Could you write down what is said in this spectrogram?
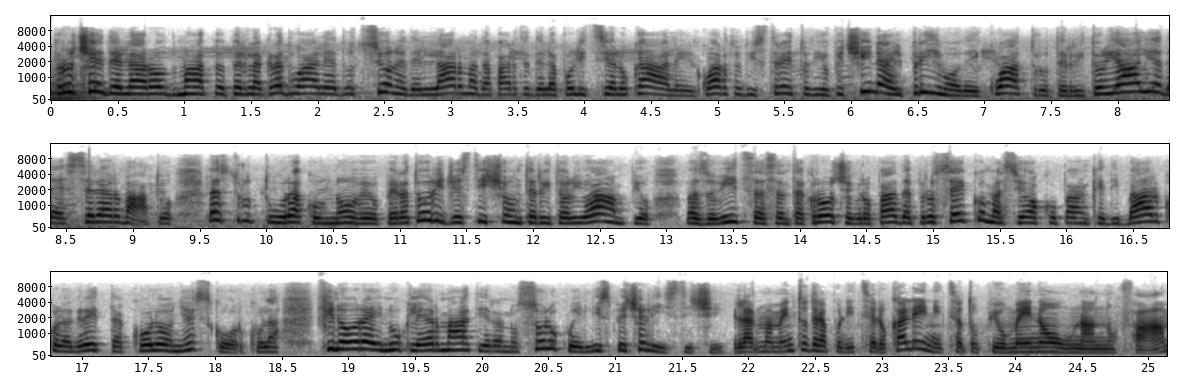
Procede la roadmap per la graduale adozione dell'arma da parte della Polizia Locale. Il quarto distretto di Opicina è il primo dei quattro territoriali ad essere armato. La struttura, con nove operatori, gestisce un territorio ampio, Basovizza, Santa Croce, Gropada e Prosecco, ma si occupa anche di Barcola, Gretta, Cologna e Scorcola. Finora i nuclei armati erano solo quelli specialistici. L'armamento della Polizia Locale è iniziato più o meno un anno fa.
